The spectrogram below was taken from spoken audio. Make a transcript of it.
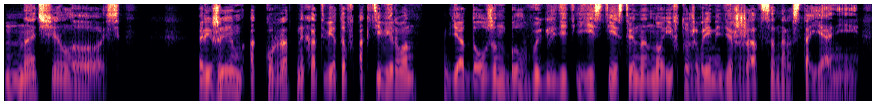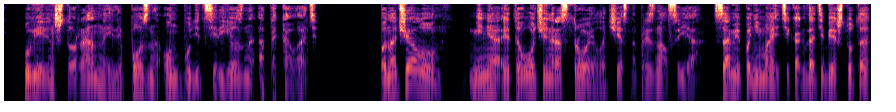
«Началось. Режим аккуратных ответов активирован. Я должен был выглядеть естественно, но и в то же время держаться на расстоянии. Уверен, что рано или поздно он будет серьезно атаковать. Поначалу меня это очень расстроило, честно признался я. Сами понимаете, когда тебе что-то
